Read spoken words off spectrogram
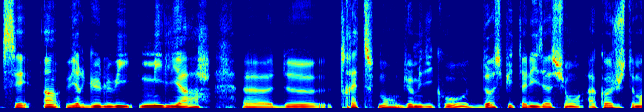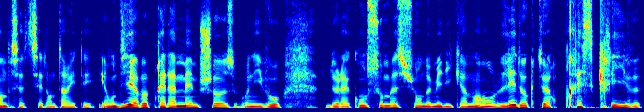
c'est 1,8 milliard euh, de traitements biomédicaux, d'hospitalisation à cause justement de cette sédentarité. Et on dit à peu près la même chose au niveau de la consommation de médicaments. Les docteurs prescrivent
